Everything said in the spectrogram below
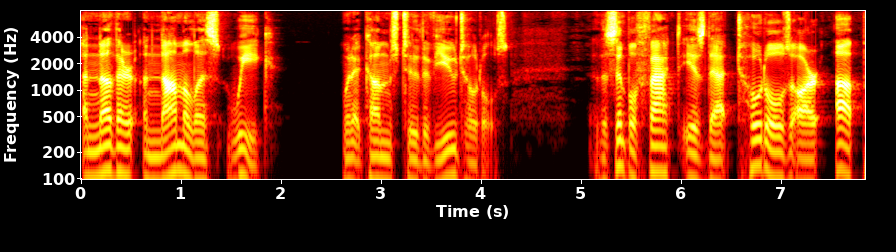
another anomalous week when it comes to the view totals. The simple fact is that totals are up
